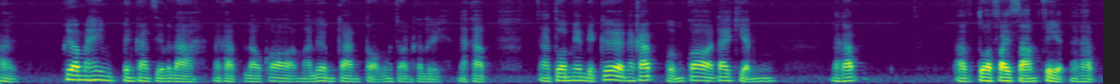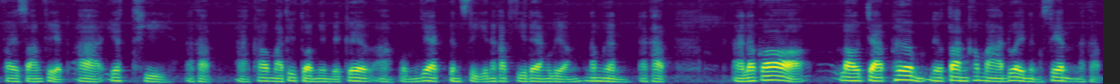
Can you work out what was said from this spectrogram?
อ่า เพื่อไม่ให้เป็นการเสียเวลานะครับ เราก็มาเริ่มการต่อวงจรกันเลยนะครับตัวเมนเบเกอร์นะครับ ผมก็ได้เขียนนะครับตัวไฟ3เฟสนะครับไฟ3เฟส RST นะครับเข้ามาที่ตัวเมนเบเกอร์ผมแยกเป็นสีนะครับ สีแดงเหลืองน้ำเงินนะครับแล้วก็เราจะเพิ่มนิวตันเข้ามาด้วย 1 เส้นนะครับ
